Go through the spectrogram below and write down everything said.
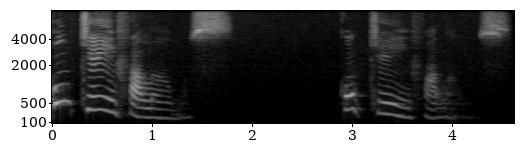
com quem falamos. Com quem falamos.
